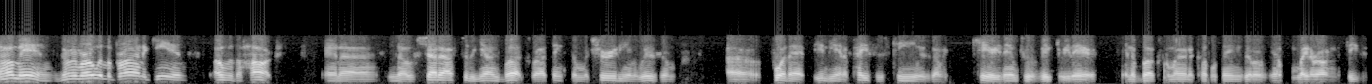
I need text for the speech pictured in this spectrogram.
Oh man, gonna roll with LeBron again over the Hawks, and uh, you know, shout outs to the young Bucks, but I think the maturity and wisdom uh, for that Indiana Pacers team is to carry them to a victory there, and the Bucks will learn a couple things that'll help them later on in the season.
